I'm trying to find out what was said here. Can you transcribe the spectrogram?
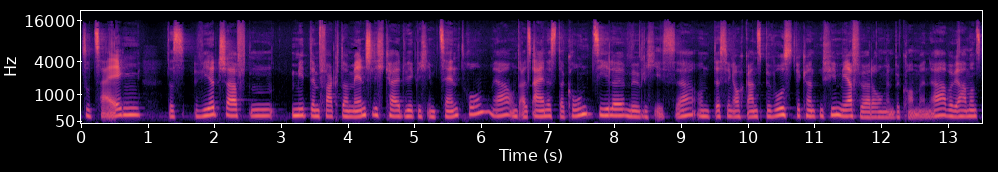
zu zeigen, dass Wirtschaften mit dem Faktor Menschlichkeit wirklich im Zentrum ja, und als eines der Grundziele möglich ist. Ja, und deswegen auch ganz bewusst, wir könnten viel mehr Förderungen bekommen. Ja, aber wir haben uns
